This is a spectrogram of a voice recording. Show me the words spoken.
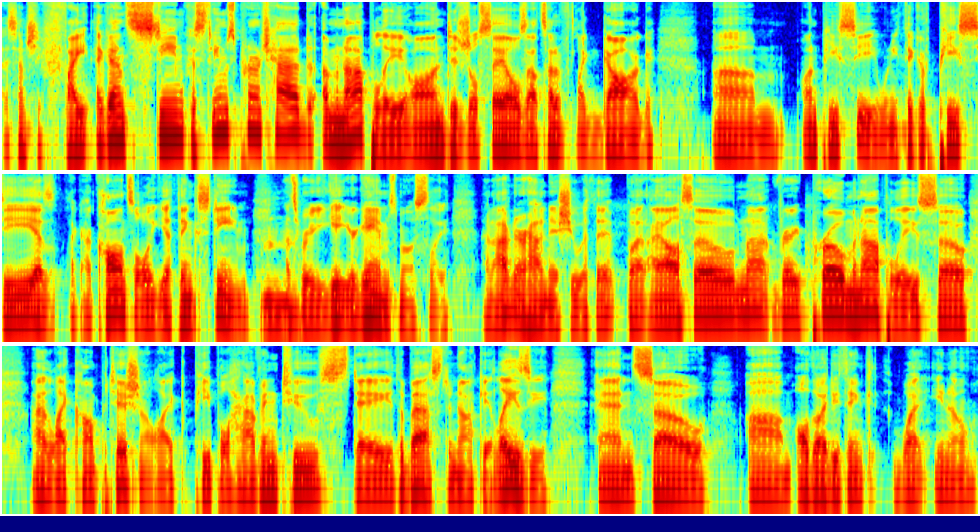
essentially fight against Steam because Steam's pretty much had a monopoly on digital sales outside of like GOG um, on PC. When you think of PC as like a console, you think Steam. That's where you get your games mostly. And I've never had an issue with it, but I also am not very pro monopolies, so I like competition. I like people having to stay the best and not get lazy. And so um, although I do think what you know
